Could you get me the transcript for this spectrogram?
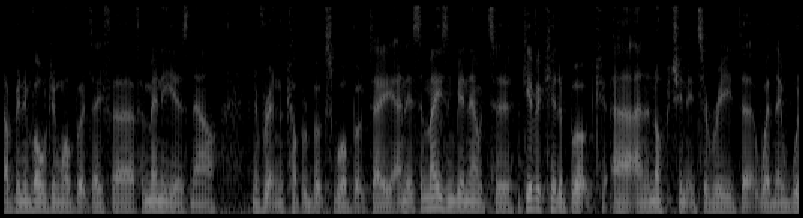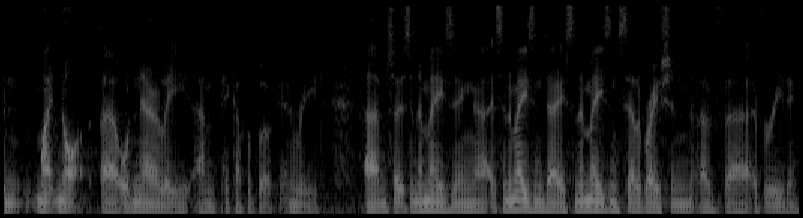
I've been involved in World Book Day for, for many years now and I've written a couple of books for World Book Day and it's amazing being able to give a kid a book uh, and an opportunity to read that when they wouldn't might not uh, ordinarily um, pick up a book and read. Um, so it's an amazing uh, it's an amazing day, it's an amazing celebration of, uh, of reading.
